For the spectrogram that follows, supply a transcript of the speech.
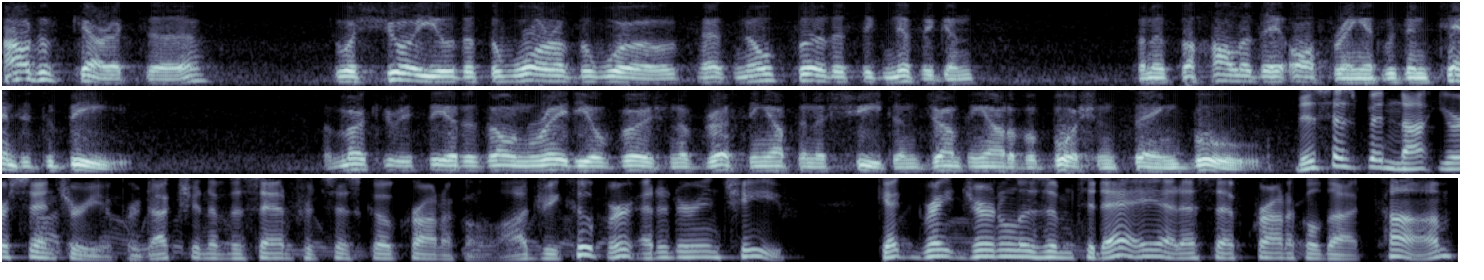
Out of character, to assure you that the War of the Worlds has no further significance than as the holiday offering it was intended to be. The Mercury Theater's own radio version of dressing up in a sheet and jumping out of a bush and saying boo. This has been Not Your Century, a production of the San Francisco Chronicle. Audrey Cooper, editor in chief. Get great journalism today at sfchronicle.com.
